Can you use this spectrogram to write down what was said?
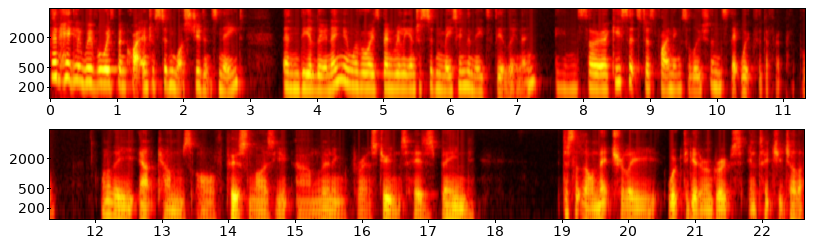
At Hagley, we've always been quite interested in what students need in their learning and we've always been really interested in meeting the needs of their learning. And so I guess it's just finding solutions that work for different people. One of the outcomes of personalised um, learning for our students has been just that they'll naturally work together in groups and teach each other.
